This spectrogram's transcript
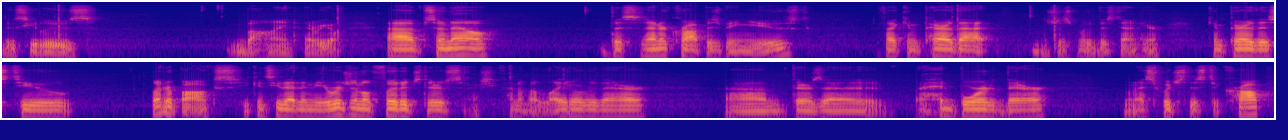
Lucy Lou's behind. There we go. Uh, so now the center crop is being used. If I compare that, let's just move this down here, compare this to letterbox, you can see that in the original footage there's actually kind of a light over there. Um, there's a, a headboard there. When I switch this to crop,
